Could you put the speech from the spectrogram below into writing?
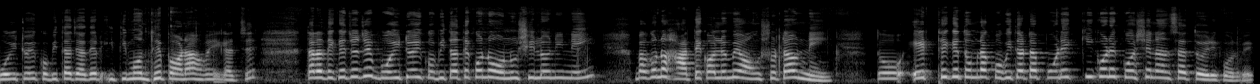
বইটই কবিতা যাদের ইতিমধ্যে পড়া হয়ে গেছে। তারা দেখেছ যে বইটই কবিতাতে কোনো অনুশীলনী নেই বা কোনো হাতে কলমে অংশটাও নেই। তো এর থেকে তোমরা কবিতাটা পড়ে কি করে কোয়েশ্চেন আনসার তৈরি করবে?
